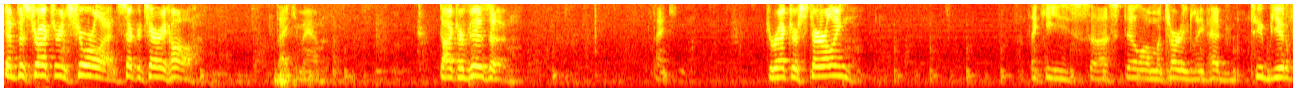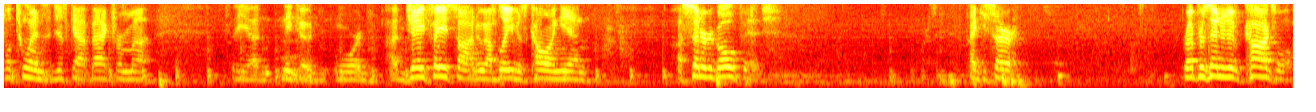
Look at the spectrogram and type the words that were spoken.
Infrastructure and Shoreline, Secretary Hall, thank you, ma'am. Dr. Vizzo, thank you. Director Sterling, I think he's uh, still on maternity leave. Had two beautiful twins that just got back from uh, the uh, NICU ward. Uh, Jay Faison, who I believe is calling in. Uh, Senator Goldfinch. Thank you, sir. Representative Cogswell.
